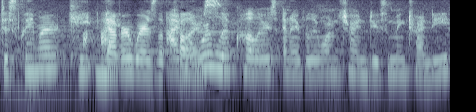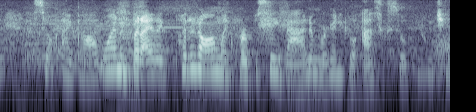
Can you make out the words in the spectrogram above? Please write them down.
Disclaimer: Kate never wears lip I colors. don't wear lip colors and I really want to try and do something trendy. So I got one, but I like put it on like purposely bad and we're gonna go ask Sophie what she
